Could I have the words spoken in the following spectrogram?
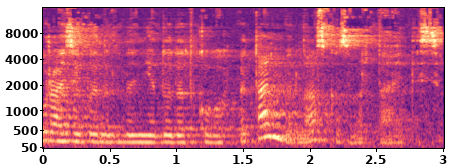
У разі виникнення додаткових питань, будь ласка, звертайтеся.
